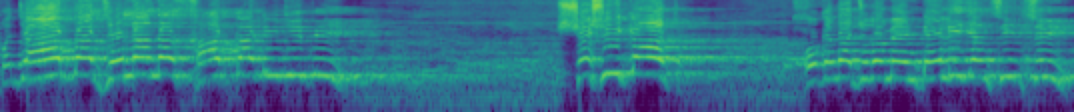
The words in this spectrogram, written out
ਪੰਜਾਬ ਦਾ ਜੇਲ੍ਹਾਂ ਦਾ ਸਾਬਕਾ ਡੀਜੀਪੀ ਸ਼ਸ਼ੀਕਾਂਤ, ਉਹ ਕਹਿੰਦਾ ਜਦੋਂ ਮੈਂ ਇੰਟੈਲੀਜੈਂਸੀ ਸੀ,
